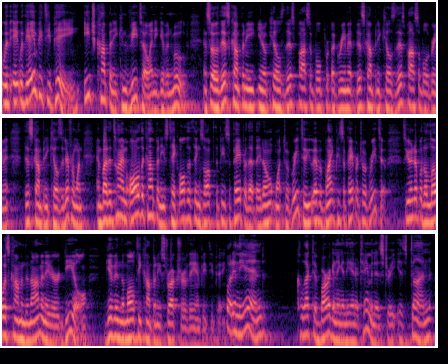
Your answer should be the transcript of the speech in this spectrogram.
with, with the AMPTP, each company can veto any given move. And so this company, you know, kills this possible pr- agreement, this company kills this possible agreement, this company kills a different one. And by the time all the companies take all the things off the piece of paper that they don't want to agree to, you have a blank piece of paper to agree to. So you end up with a lowest common denominator deal given the multi-company structure of the AMPTP. But in the end, collective bargaining in the entertainment industry is done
